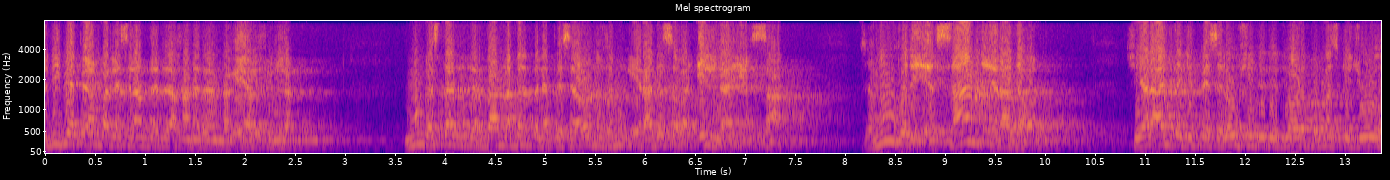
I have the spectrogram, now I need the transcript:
نبی بیا پیغمبر علیہ السلام ته دا خانه درنه غیا رسول الله موږ ستاسو دربار نه بل په پیسارو نه زموږ اراده سوا الا احسان زموږ خو د احسان اراده و چې هر انت کې فیصله وشي د دوړو په مس کې جوړو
